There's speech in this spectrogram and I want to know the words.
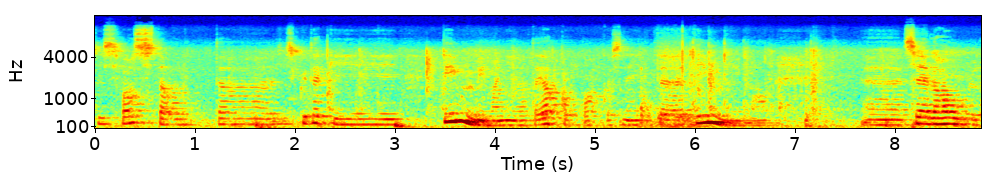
siis vastavalt äh, siis kuidagi timmima nii-öelda, Jakob hakkas neid äh, timmima. Äh, see laul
